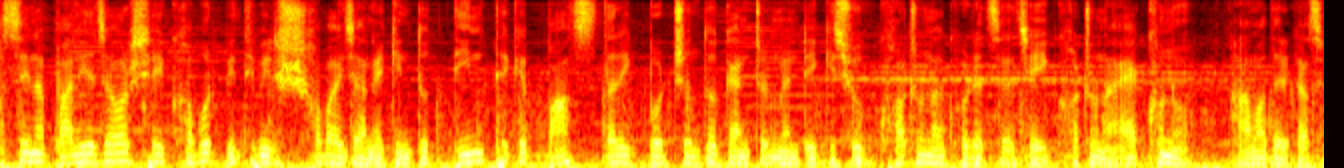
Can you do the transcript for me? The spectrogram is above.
হাসিনা পালিয়ে যাওয়ার সেই খবর পৃথিবীর সবাই জানে, কিন্তু তিন থেকে পাঁচ তারিখ পর্যন্ত ক্যান্টনমেন্টে কিছু ঘটনা ঘটেছে যেই ঘটনা এখনও আমাদের কাছে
